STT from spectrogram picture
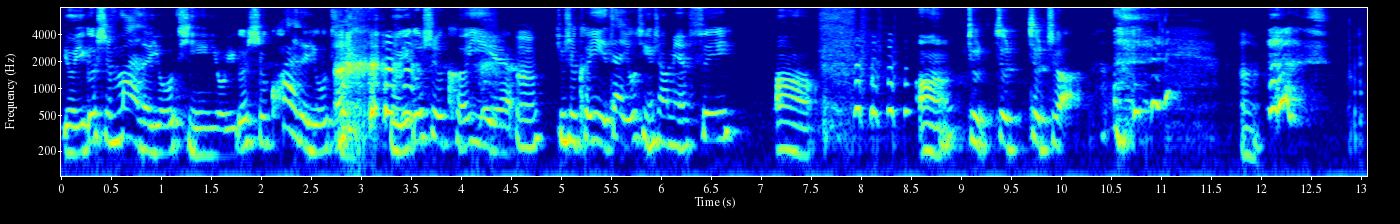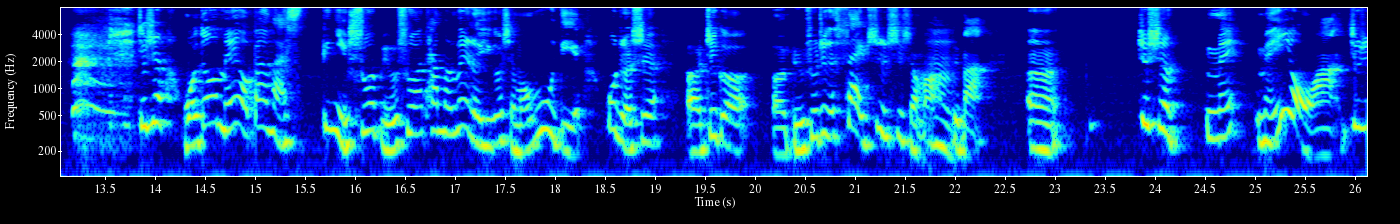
有一个是慢的游艇，有一个是快的游艇，有一个是可以，嗯，就是可以在游艇上面飞。嗯，嗯，就就就这，嗯，就是我都没有办法跟你说，比如说他们为了一个什么目的，或者是呃这个呃，比如说这个赛制是什么，嗯、对吧？嗯，就是没没有啊，就是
